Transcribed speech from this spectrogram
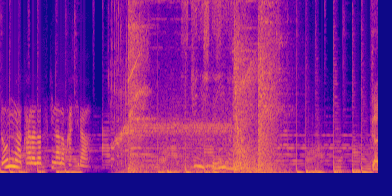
どんな体つきなのかしら。好きにしていいわよ。がっ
